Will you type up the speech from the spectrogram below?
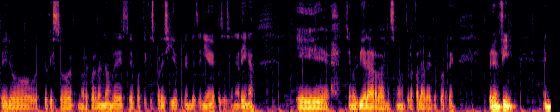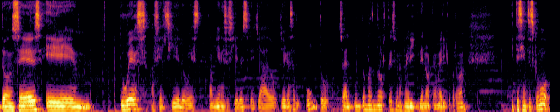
pero creo que esto, no recuerdo el nombre de este deporte que es parecido, pero en vez de nieve pues es en arena. Eh, se me olvida la verdad en este momento la palabra del deporte, pero en fin, entonces em, tú ves hacia el cielo, ves también ese cielo estrellado, llegas al punto, o sea, el punto más norte de, Sudamérica, de Norteamérica, perdón, y te sientes como,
